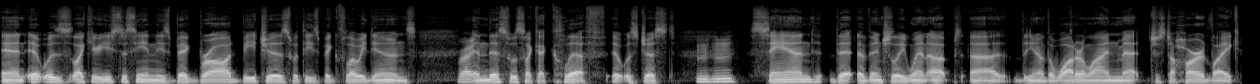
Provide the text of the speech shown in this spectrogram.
and it was like you're used to seeing these big, broad beaches with these big, flowy dunes, Right. and this was like a cliff. It was just sand that eventually went up. Uh, you know, the water line met just a hard, like,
